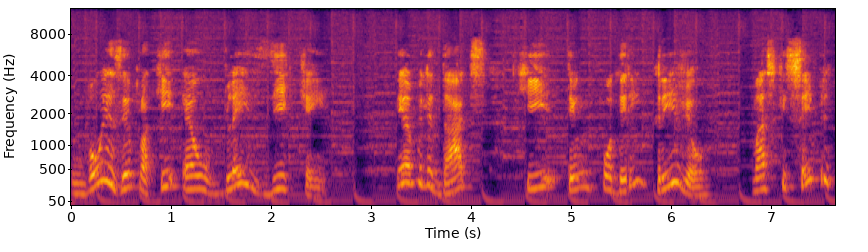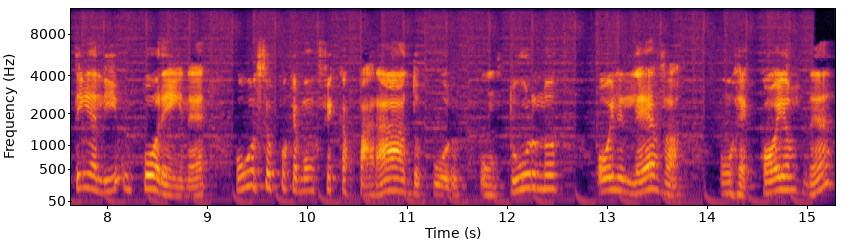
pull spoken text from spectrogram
Um bom exemplo aqui é o Blaziken. Tem habilidades que tem um poder incrível, mas que sempre tem ali um porém, né? Ou o seu Pokémon fica parado por um turno, ou ele leva um recoil, né?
